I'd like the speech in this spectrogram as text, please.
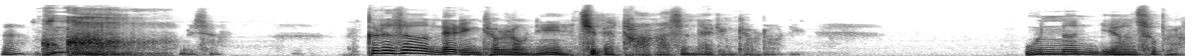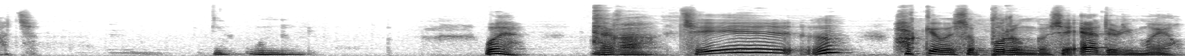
네? 콩콩. 그래서 내린 결론이 집에 다 가서 내린 결론이 웃는 연습을 하자. 웃는. 왜? 내가 제일 어? 학교에서 부른 것이 애들이 뭐요?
